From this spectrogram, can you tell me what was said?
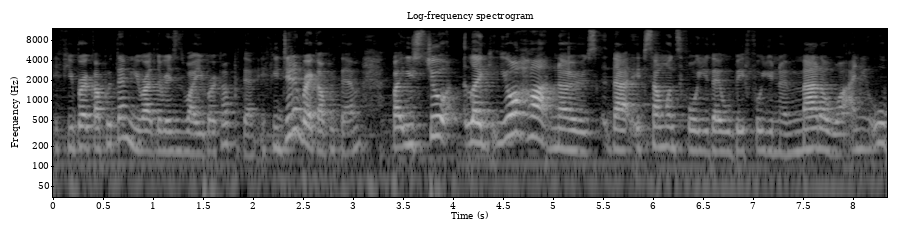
If you broke up with them, you write the reasons why you broke up with them. If you didn't break up with them, but you still like your heart knows that if someone's for you, they will be for you no matter what, and it will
